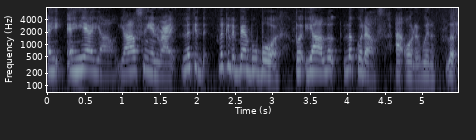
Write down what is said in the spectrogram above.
And, and yeah, y'all, y'all seeing right. Look at the, look at the bamboo board. But y'all look look what else I ordered with them. Look,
